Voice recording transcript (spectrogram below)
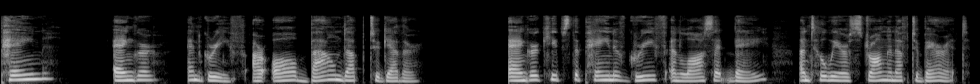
Pain, anger, and grief are all bound up together. Anger keeps the pain of grief and loss at bay until we are strong enough to bear it.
